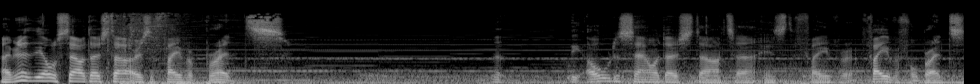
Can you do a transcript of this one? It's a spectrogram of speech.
Uh, you know the old sourdough starter is the favourite breads. The, the older sourdough starter is the favourite favourful breads.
